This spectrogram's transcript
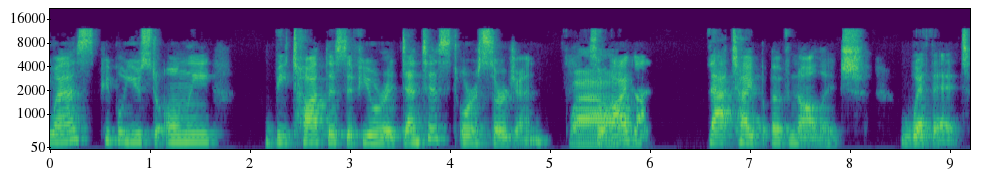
US people used to only be taught this if you were a dentist or a surgeon. Wow. So I got that type of knowledge with it.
